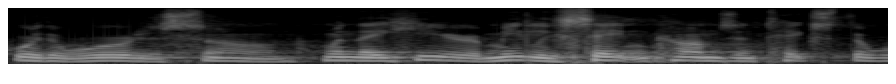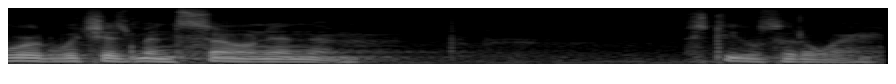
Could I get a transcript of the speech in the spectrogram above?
where the word is sown, when they hear, immediately Satan comes and takes the word which has been sown in them, steals it away.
